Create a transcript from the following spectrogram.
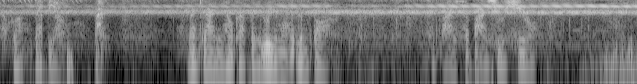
ถ้าเบิ่งแป๊บเดียวไปหลังจากนี้เขากลับไปลุยหมองอื่นต่อ สบายสบายชิวๆ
